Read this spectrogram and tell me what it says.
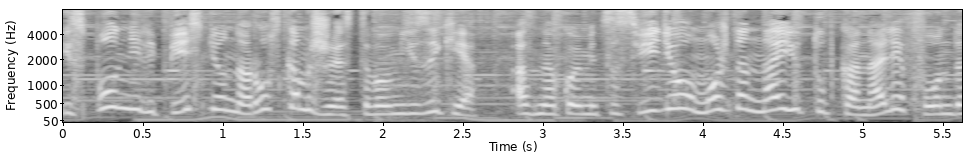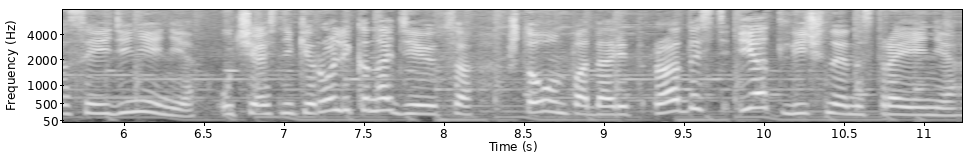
исполнили песню на русском жестовом языке. Ознакомиться с видео можно на YouTube-канале Фонда Соединения. Участники ролика надеются, что он подарит радость и отличное настроение.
